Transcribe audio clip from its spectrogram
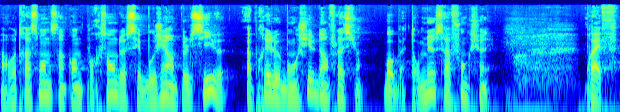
un retracement de 50% de ces bougies impulsives après le bon chiffre d'inflation. Bon, bah tant mieux, ça a fonctionné. Bref,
